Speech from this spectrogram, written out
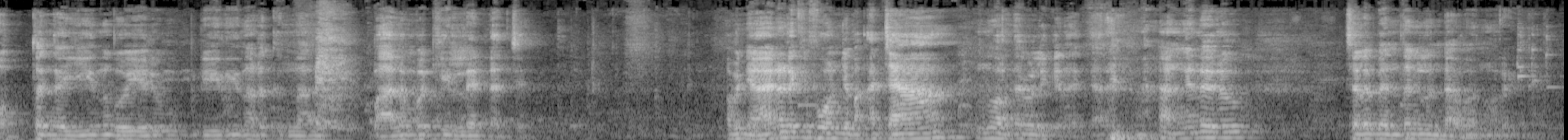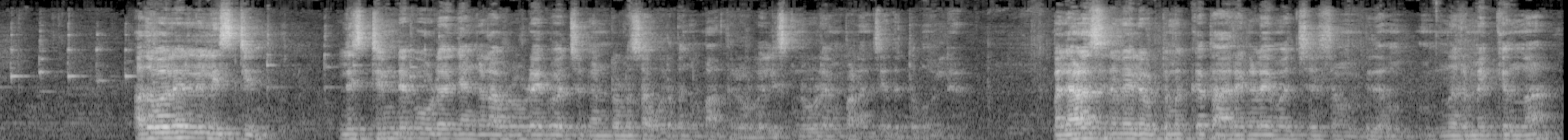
മൊത്തം കയ്യിൽ നിന്ന് പോയി ഒരു രീതി നടക്കുന്ന ബാലം വക്കീലിലെ എന്റെ അച്ഛൻ. അപ്പൊ ഞാനിടയ്ക്ക് ഫോൺ ചെയ്യുമ്പോൾ അച്ഛാ എന്ന് പറഞ്ഞാൽ വിളിക്കണേ. അങ്ങനെ ഒരു ചില ബന്ധങ്ങൾ ഉണ്ടാവുക എന്ന് പറയുന്നത് അതുപോലെ ലിസ്റ്റിൻ ലിസ്റ്റിന്റെ കൂടെ ഞങ്ങൾ അവരുടെ വെച്ച് കണ്ടുള്ള സൗഹൃദങ്ങൾ മാത്രമേ ഉള്ളൂ. ലിസ്റ്റിന്റെ കൂടെ പണം ചെയ്തിട്ടൊന്നുമില്ല. മലയാള സിനിമയിലെ ഒട്ടുമിക്ക താരങ്ങളെ വെച്ച് നിർമ്മിക്കുന്ന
